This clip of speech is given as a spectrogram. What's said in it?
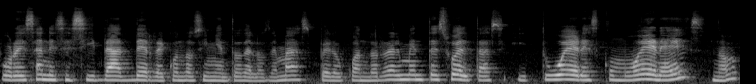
por esa necesidad de reconocimiento de los demás. Pero cuando realmente sueltas y tú eres como eres, ¿no?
